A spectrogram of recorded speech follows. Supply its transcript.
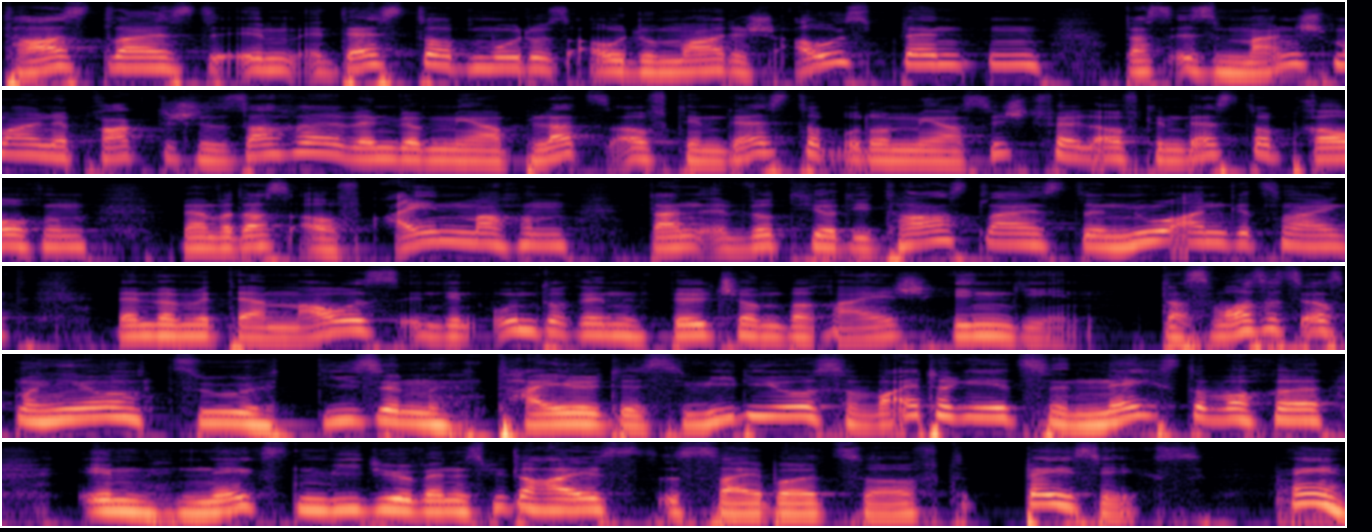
Taskleiste im Desktop-Modus automatisch ausblenden. Das ist manchmal eine praktische Sache, wenn wir mehr Platz auf dem Desktop oder mehr Sichtfeld auf dem Desktop brauchen. Wenn wir das auf ein machen, dann wird hier die Taskleiste nur angezeigt, wenn wir mit der Maus in den unteren Bildschirmbereich hingehen. Das war's jetzt erstmal hier zu diesem Teil des Videos. Weiter geht's nächste Woche im nächsten Video, wenn es wieder heißt Cyber Soft Basics. Hey,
